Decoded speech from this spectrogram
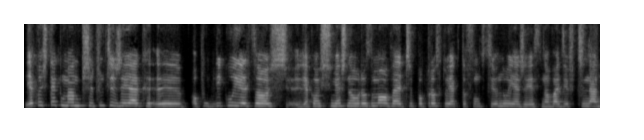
jakoś tak mam przeczucie, że jak y, opublikuję coś, jakąś śmieszną rozmowę, czy po prostu jak to funkcjonuje, że jest nowa dziewczyna,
